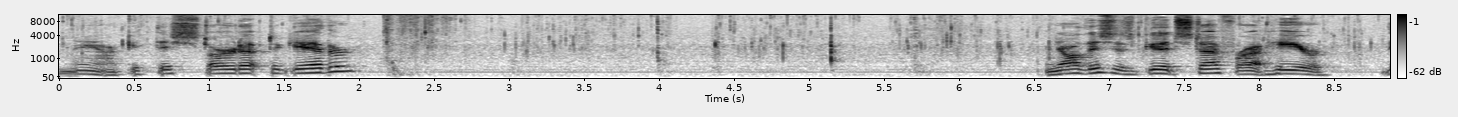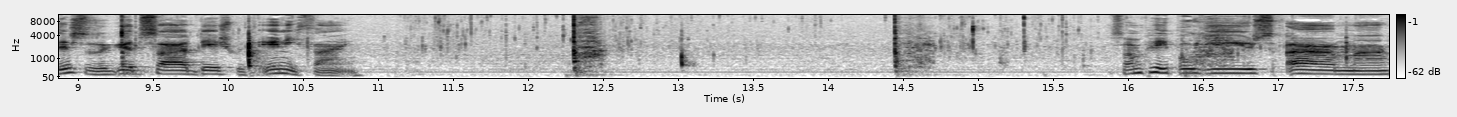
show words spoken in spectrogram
Now, get this stirred up together. Y'all, this is good stuff right here. This is a good side dish with anything. Some people use um, uh,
